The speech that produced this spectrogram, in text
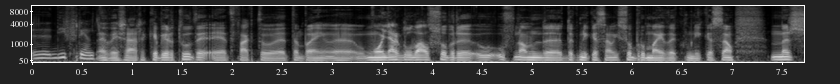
uh, diferente. A deixar caber tudo é, de facto, é, também uh, um olhar global sobre o, o fenómeno da, da, comunicação e sobre o meio da comunicação. Mas,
